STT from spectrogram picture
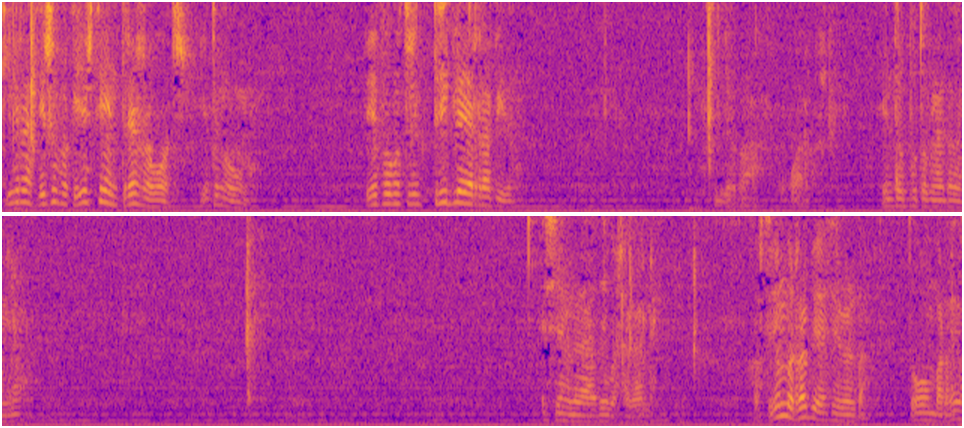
Qué gracioso porque ellos tienen tres robots. Yo tengo uno. Yo puedo construir triple de rápido. Entra el puto planeta dominado. Ese ya no le da a sacarle. Construyen muy rápido, a decir verdad. Todo bombardeo.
